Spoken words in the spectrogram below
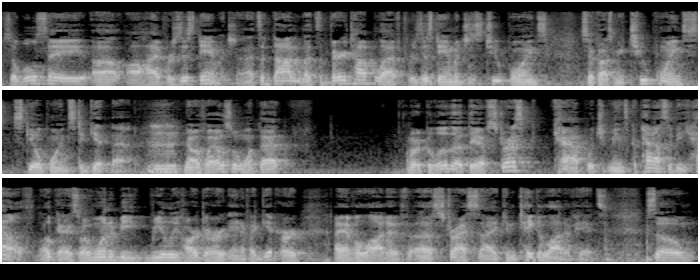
So we'll say uh, I'll have resist damage. Now that's a dot. That's the very top left. Resist damage is two points, so it costs me two points skill points to get that. Now, if I also want that, right below that they have stress cap, which means capacity health. Okay, so I want to be really hard to hurt, and if I get hurt, I have a lot of uh, stress. I can take a lot of hits. So,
